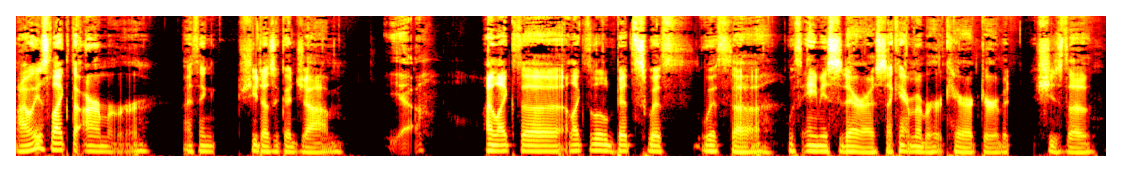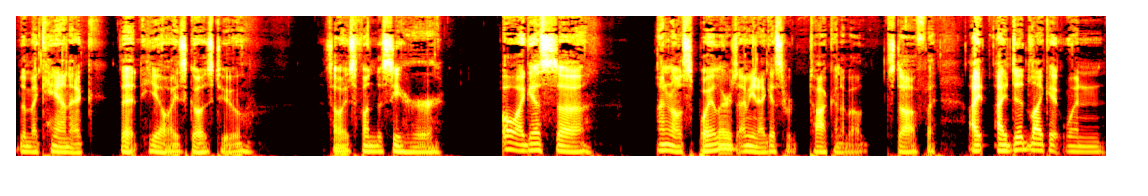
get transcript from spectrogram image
I always like the armorer. I think she does a good job. Yeah. I like the I like the little bits with with uh with Amy Sedaris. I can't remember her character, but she's the the mechanic that he always goes to. It's always fun to see her. Oh, I guess uh I don't know spoilers. I mean, I guess we're talking about stuff. I I, I did like it when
